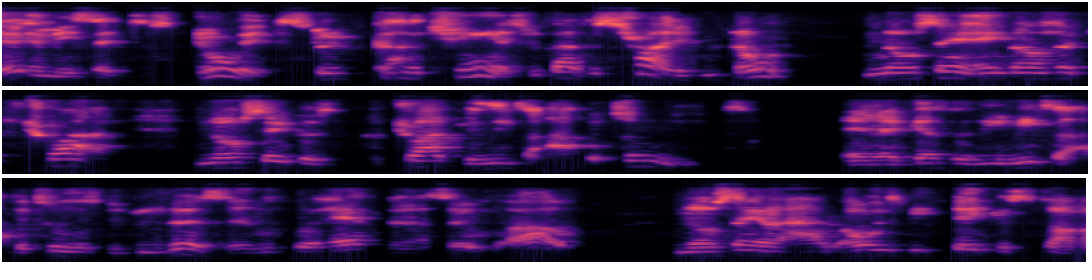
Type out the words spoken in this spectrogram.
hitting me, said, just do it. Just do, you got a chance. You got to try. If you don't, you know what I'm saying, ain't gonna hurt to try. You know what I'm saying? Because try can lead to opportunities. And I guess it lead me to opportunities to do this. And look what happened. I said, wow. You know what I'm saying? I'd always be thinking stuff.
